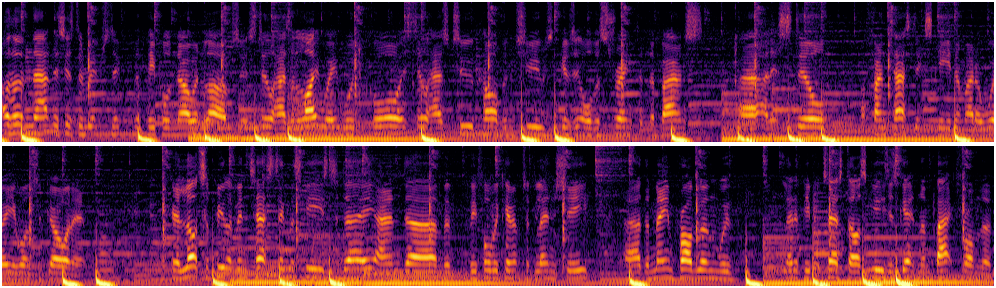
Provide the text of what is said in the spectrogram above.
Other than that, this is the ripstick that people know and love. So it still has a lightweight wood core, it still has two carbon tubes, gives it all the strength and the bounce, uh, and it's still a fantastic ski no matter where you want to go on it. Okay, lots of people have been testing the skis today, and uh, before we came up to Glen Shee, uh, the main problem with letting people test our skis is getting them back from them.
